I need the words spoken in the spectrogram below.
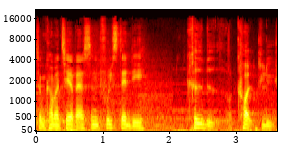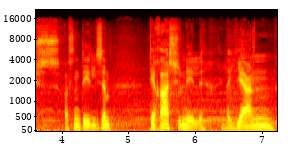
som kommer til at være sådan fuldstændig kridhvid og koldt lys. Og sådan, det er ligesom det rationelle, eller hjernen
